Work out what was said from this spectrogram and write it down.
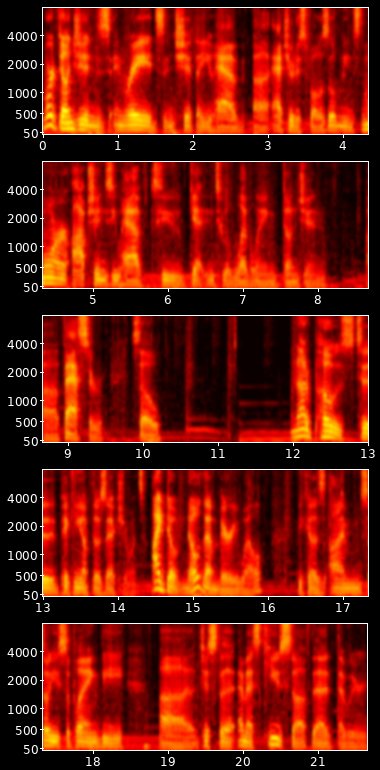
more dungeons and raids and shit that you have uh, at your disposal means the more options you have to get into a leveling dungeon uh, faster. So I'm not opposed to picking up those extra ones. I don't know them very well because I'm so used to playing the uh, just the MSQ stuff that that we are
